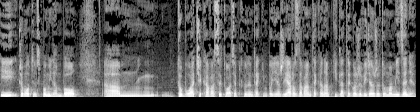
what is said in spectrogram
I czemu o tym wspominam? Bo Um, to była ciekawa sytuacja pod kątem takim, ponieważ ja rozdawałem te kanapki dlatego, że wiedziałem, że w domu mam jedzenie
